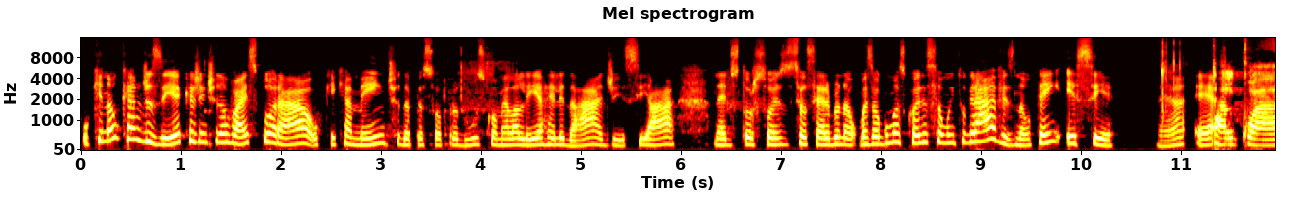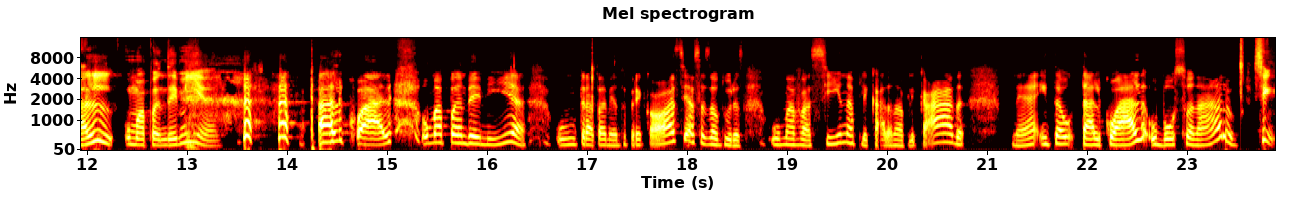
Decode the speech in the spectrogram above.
O que não quer dizer que a gente não vai explorar o que, que a mente da pessoa produz, como ela lê a realidade, se há né, distorções do seu cérebro, não. Mas algumas coisas são muito graves, não tem esse né? É... Tal qual uma pandemia. Tal qual uma pandemia, um tratamento precoce, essas alturas, uma vacina aplicada ou não aplicada, né? Então, tal qual o Bolsonaro. Sim,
